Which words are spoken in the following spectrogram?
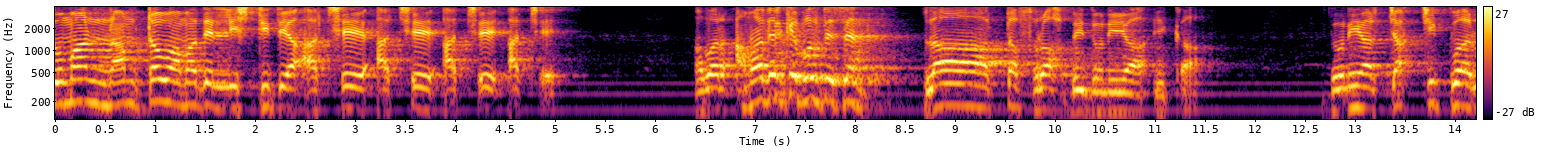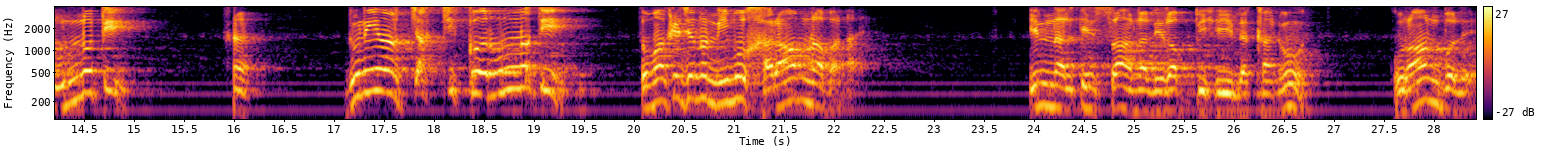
তোমার নামটাও আমাদের লিস্টিতে আছে আছে আছে আছে। আবার আমাদেরকে বলতেছেন দুনিয়ার চাকচিক্য আর উন্নতি। হ্যাঁ, দুনিয়ার চাকচিক্য আর উন্নতি তোমাকে যেন নিমো খারাম না বানায়। ইন্নাল ইনসান আলী রব্বিহি লাকানুন। কোরআন বলে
